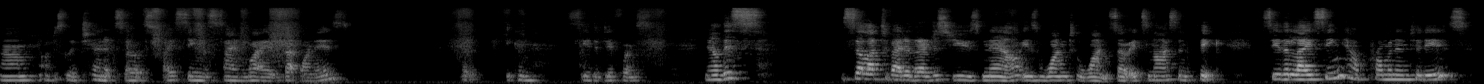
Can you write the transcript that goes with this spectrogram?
Um, I'm just going to turn it so it's facing the same way as that one is. So you can see the difference. Now this cell activator that I just used now is one to one. So it's nice and thick. See the lacing, how prominent it is?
